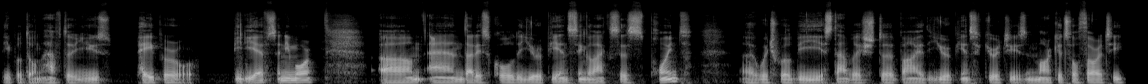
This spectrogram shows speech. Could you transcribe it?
people don't have to use paper or PDFs anymore. Um, and that is called the European Single Access Point, uh, which will be established uh, by the European Securities and Markets Authority.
